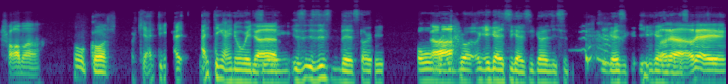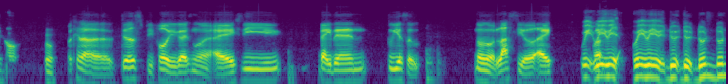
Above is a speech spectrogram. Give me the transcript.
trauma. Oh gosh. Okay, I think I, I think I know where this Yeah. is going. Is is this the story? Oh Ah. my god. Okay, guys, you guys, you guys listen. You guys, you guys. Okay, listen. okay. Go. Okay, lah. Just before you guys know, I actually back then two years ago. No, no, last year I. Wait, What? wait, wait, wait, wait, wait. Dude, dude, don't, don't,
